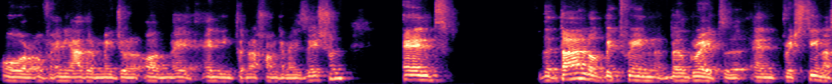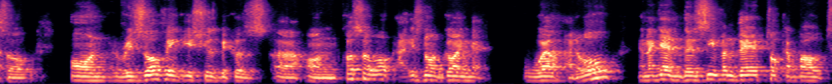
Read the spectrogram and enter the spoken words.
or of any other major or any international organization, and the dialogue between Belgrade and Pristina, so on resolving issues because uh, on Kosovo is not going well at all. And again, there's even there talk about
